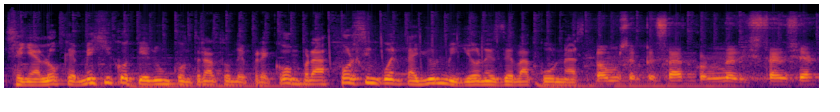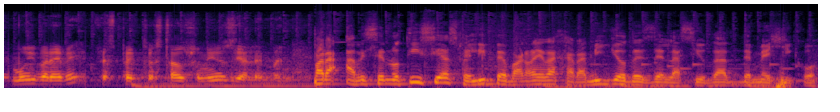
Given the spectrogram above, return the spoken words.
Señaló que México tiene un contrato de precompra por 51 millones de vacunas. Vamos a empezar con una distancia muy breve respecto a Estados Unidos y Alemania. Para ABC Noticias, Felipe Barrera Jaramillo desde la Ciudad de México.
